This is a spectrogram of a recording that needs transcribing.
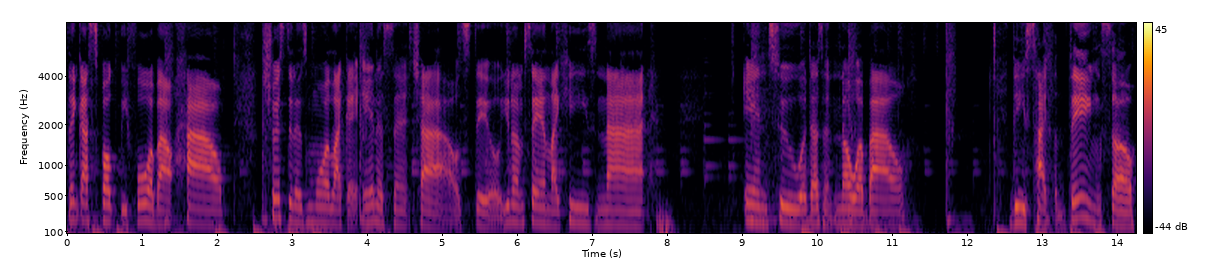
think I spoke before about how Tristan is more like an innocent child still. You know what I'm saying? Like he's not into or doesn't know about these type of things. So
